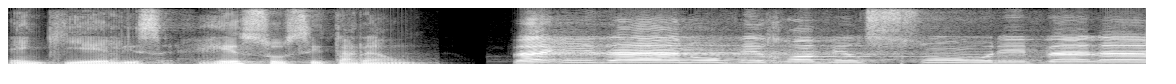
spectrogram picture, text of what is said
em que eles ressuscitarão. فإذا نفخ في الصور فلا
